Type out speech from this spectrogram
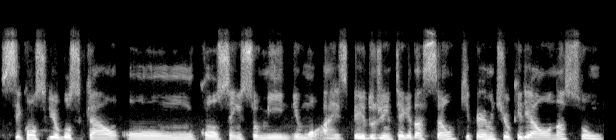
se conseguiu buscar um consenso mínimo a respeito de integração que permitiu criar a Unasul.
